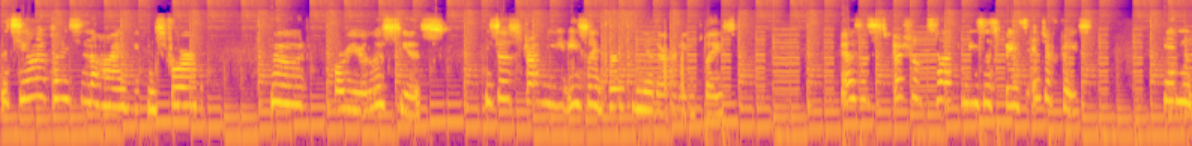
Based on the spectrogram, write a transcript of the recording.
It's the only place in the hive you can store food for your lusus. He's so strong he could easily break any other hiding place. It has a special telekinesis-based interface, and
